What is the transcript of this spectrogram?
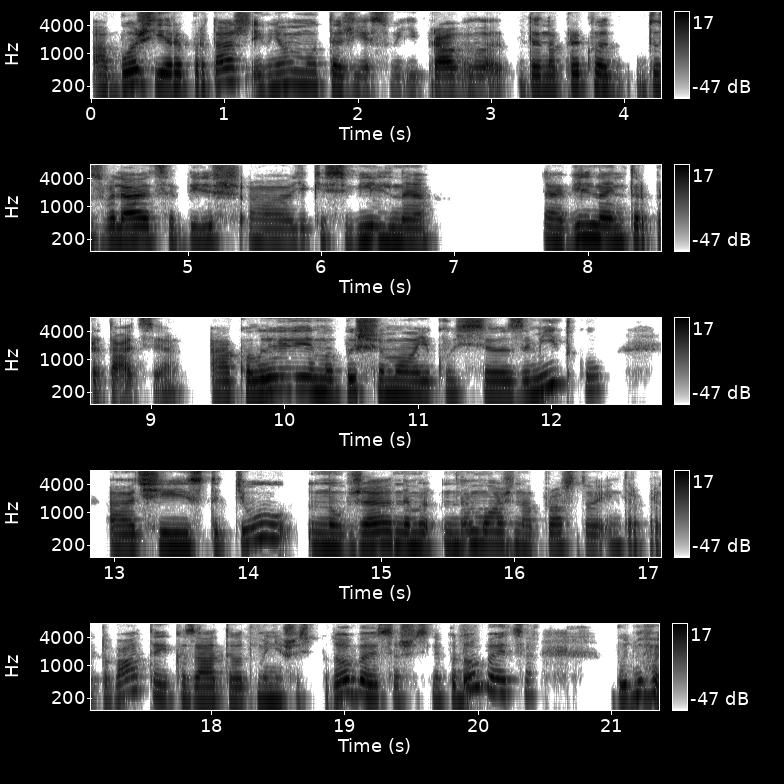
Або ж є репортаж, і в ньому теж є свої правила, де, наприклад, дозволяється більш якесь вільне, е, вільна інтерпретація. А коли ми пишемо якусь е, замітку чи статтю, ну вже не, не можна просто інтерпретувати і казати: от мені щось подобається, щось не подобається. Будьмо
